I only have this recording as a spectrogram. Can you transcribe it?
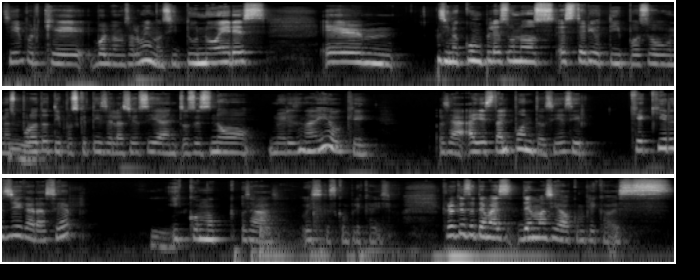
¿sí? Porque volvemos a lo mismo, si tú no eres... Em, si no cumples unos estereotipos o unos mm. prototipos que te dice la sociedad, entonces no, no eres nadie o qué. O sea, ahí está el punto, ¿sí? Decir, ¿qué quieres llegar a ser? Mm. Y cómo, o sea, es que es complicadísimo. Creo que este tema es demasiado complicado, es,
